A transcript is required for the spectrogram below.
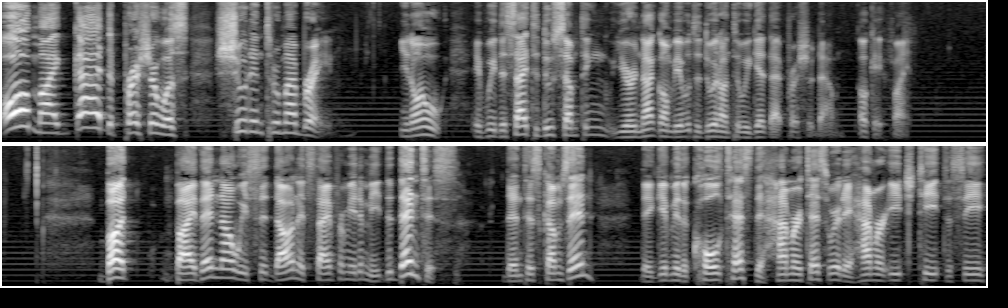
Oh my God, the pressure was shooting through my brain. You know, if we decide to do something, you're not going to be able to do it until we get that pressure down. Okay, fine. But by then, now we sit down, it's time for me to meet the dentist. dentist comes in. They give me the cold test, the hammer test, where they hammer each teeth to see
